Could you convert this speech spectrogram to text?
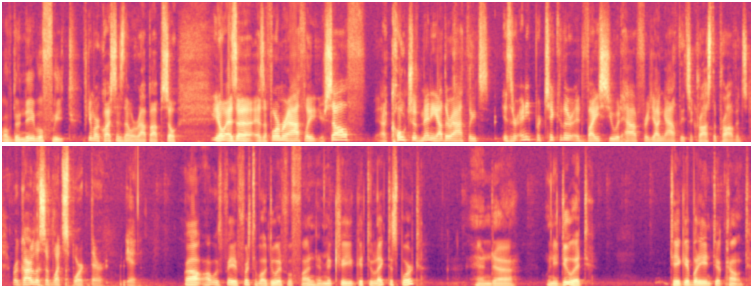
of the naval fleet. A few more questions, then we'll wrap up. So, you know, as a as a former athlete yourself, a coach of many other athletes, is there any particular advice you would have for young athletes across the province, regardless of what sport they're in? Well, I would say first of all, do it for fun and make sure you get to like the sport. And uh, when you do it, take everybody into account.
